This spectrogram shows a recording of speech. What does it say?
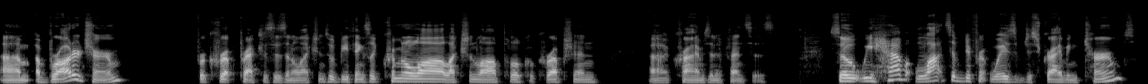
Um, a broader term for corrupt practices in elections would be things like criminal law, election law, political corruption, uh, crimes and offenses. So we have lots of different ways of describing terms.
